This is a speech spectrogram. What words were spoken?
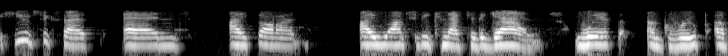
a huge success. And I thought, I want to be connected again with a group of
